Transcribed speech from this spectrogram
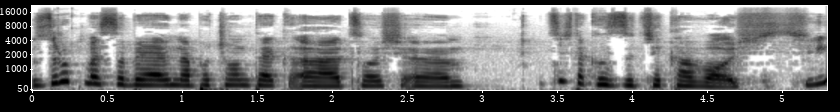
zróbmy sobie na początek coś... coś tak z ciekawości,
